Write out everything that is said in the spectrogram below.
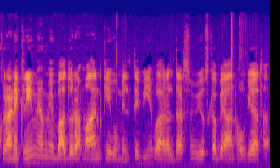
कुरान करीम में हमें इबादुररहमान के वो मिलते भी हैं बहरल दर्स में भी उसका बयान हो गया था।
